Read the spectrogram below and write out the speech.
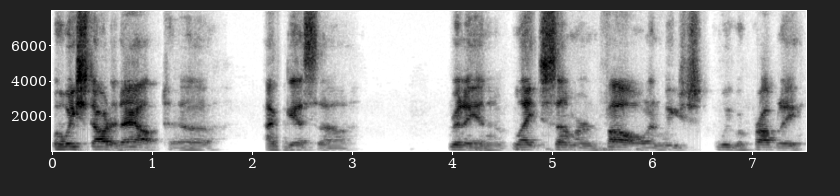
Well, we started out, uh, I guess, uh, really in the late summer and fall, and we we were probably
